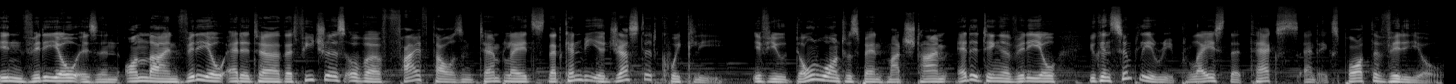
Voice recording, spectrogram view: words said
InVideo is an online video editor that features over 5000 templates that can be adjusted quickly. If you don't want to spend much time editing a video, you can simply replace the texts and export the video.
